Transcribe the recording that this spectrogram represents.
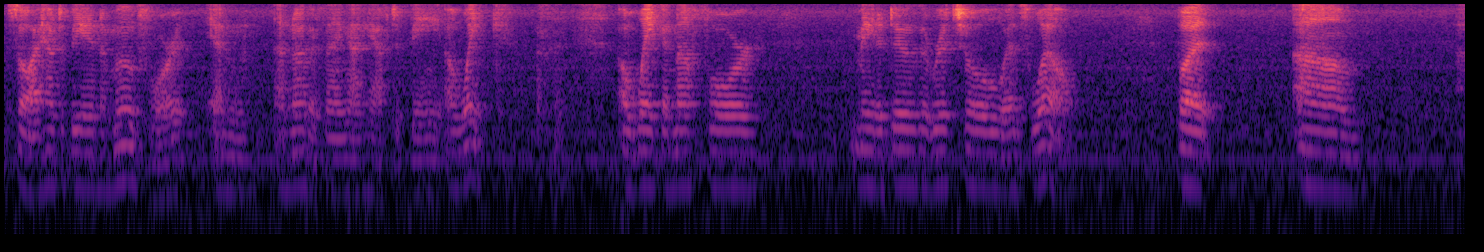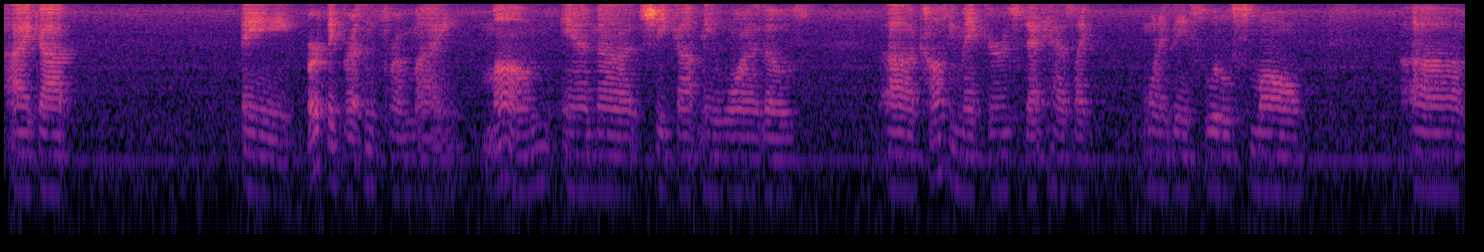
So I have to be in the mood for it. And another thing, I have to be awake. awake enough for me to do the ritual as well. But um, I got a birthday present from my mom, and uh, she got me one of those uh, coffee makers that has like one of these little small um,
